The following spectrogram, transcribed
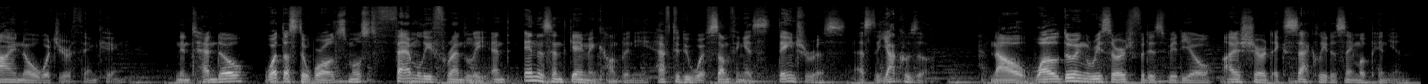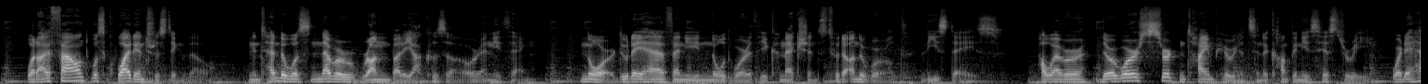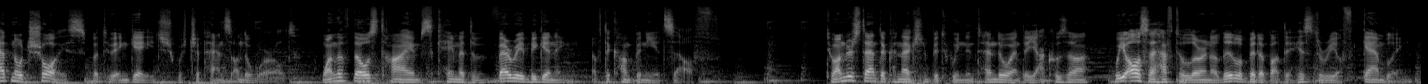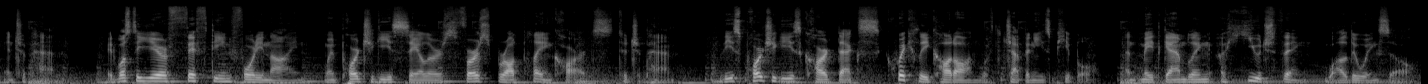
I know what you're thinking. Nintendo? What does the world's most family friendly and innocent gaming company have to do with something as dangerous as the Yakuza? Now, while doing research for this video, I shared exactly the same opinion. What I found was quite interesting though. Nintendo was never run by the Yakuza or anything, nor do they have any noteworthy connections to the underworld these days. However, there were certain time periods in the company's history where they had no choice but to engage with Japan's underworld. One of those times came at the very beginning of the company itself. To understand the connection between Nintendo and the Yakuza, we also have to learn a little bit about the history of gambling in Japan. It was the year 1549 when Portuguese sailors first brought playing cards to Japan. These Portuguese card decks quickly caught on with the Japanese people, and made gambling a huge thing while doing so.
